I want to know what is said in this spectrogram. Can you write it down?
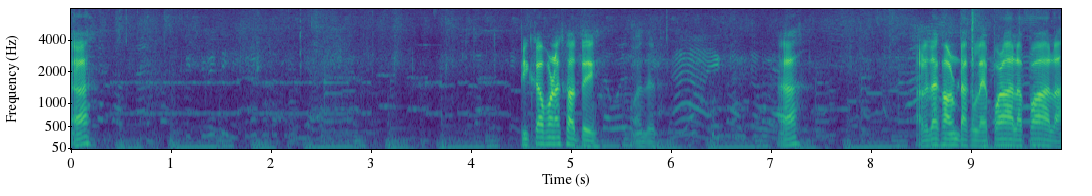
आ पिका पण खातोय मदर हा? अर्धा खाऊन टाकलाय पळाला पळाला.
